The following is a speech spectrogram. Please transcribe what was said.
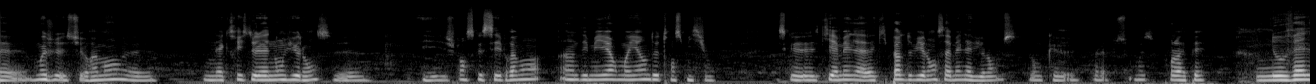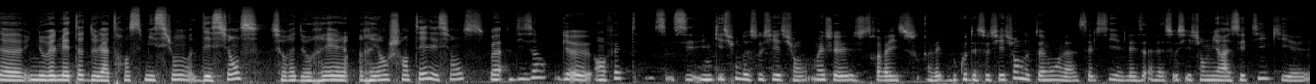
Euh, moi, je suis vraiment euh, une actrice de la non-violence euh, et je pense que c'est vraiment un des meilleurs moyens de transmission. Parce que qui amène, qui parle de violence amène la violence. Donc voilà, moi, pour la paix. Une nouvelle, euh, une nouvelle méthode de la transmission des sciences serait de réenchanter les sciences? Bah, Disons que, en fait, c'est une question d'association. Moi, je, travaille avec beaucoup d'associations, notamment celle-ci, l'association Miraceti, qui est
